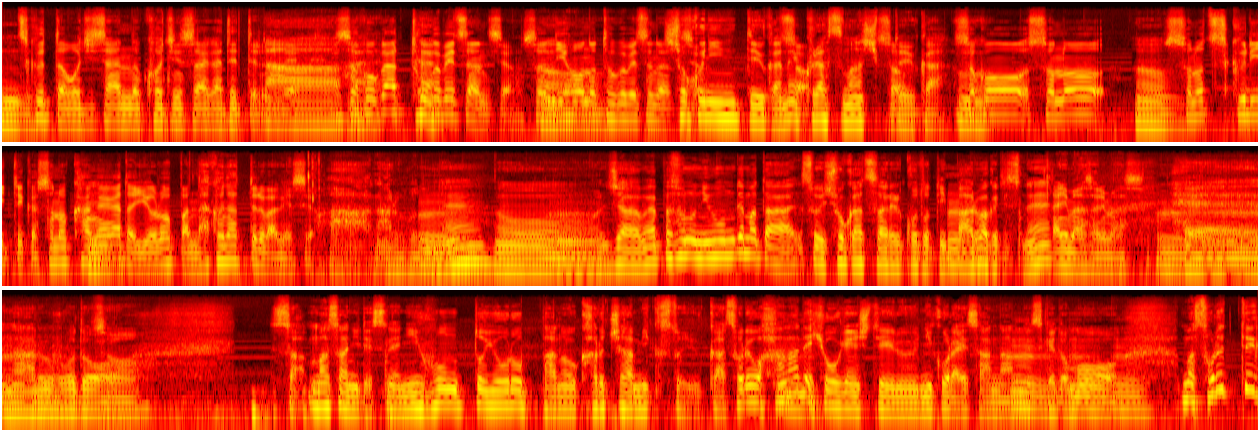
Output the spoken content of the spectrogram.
うん。作ったおじさんの個人差が出てるんで、そこが特別なんですよ、その日本の特別な職人っていうかねクラフトマンシップというか。そこその、うん。その作りっていうかその考え方はヨーロッパなくなってるわけですよ、ああなるほどね、うん。じゃあやっぱその日本でまたそういう触発されることっていっぱいあるわけですね。ありますあります、うん。へえなるほど。そうさあまさにですね日本とヨーロッパのカルチャーミックスというかそれを花で表現しているニコライさんなんですけども、うんうんうん。まあ、それって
